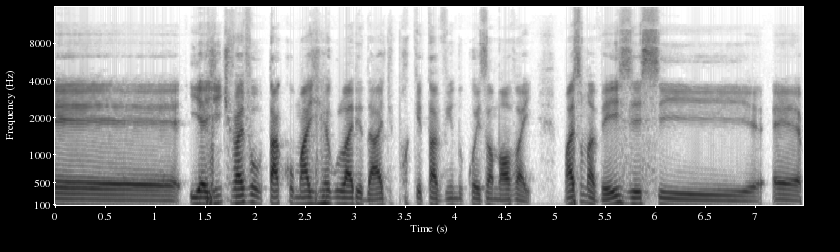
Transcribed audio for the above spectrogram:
É... E a gente vai voltar com mais regularidade porque está vindo coisa nova aí. Mais uma vez, esse é,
